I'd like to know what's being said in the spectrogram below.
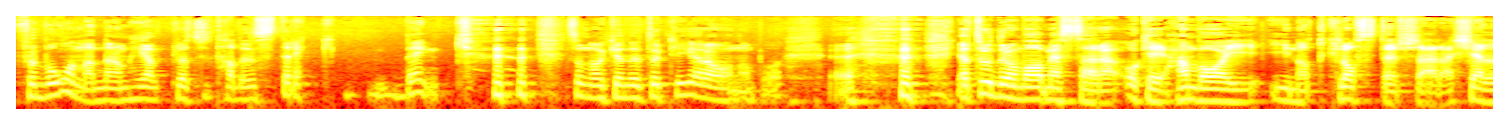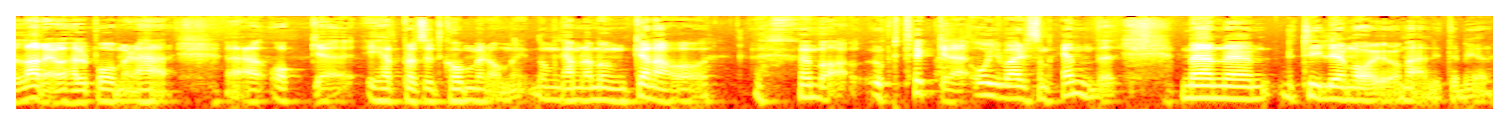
förvånad när de helt plötsligt hade en sträckbänk. som de kunde tortera honom på. Eh, jag trodde de var mest så här, okej, han var i, i något klosters så här, källare och höll på med det här. Eh, och helt plötsligt kommer de, de gamla munkarna och Han bara upptäcker det. Oj, vad är det som händer? Men eh, tydligen var ju de här lite mer...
